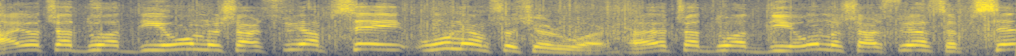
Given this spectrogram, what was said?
Ajo ça dua të di unë është arsyeja pse unë jam shoqëruar. Ajo ça dua të di unë është arsyeja se pse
